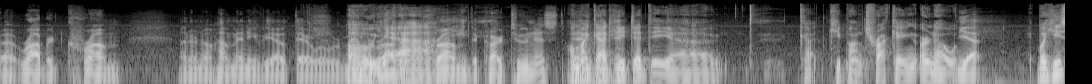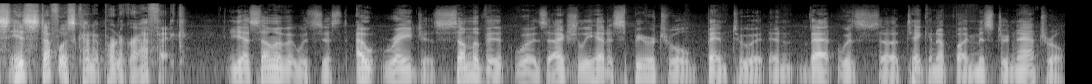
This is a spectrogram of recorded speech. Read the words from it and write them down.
uh, Robert Crumb. I don't know how many of you out there will remember oh, Robert yeah. Crumb, the cartoonist. Oh my God, he did- did, the uh, got, Keep on Trucking, or no? Yeah, Well, he's, his stuff was kind of pornographic. Yeah. Some of it was just outrageous. Some of it was actually had a spiritual bent to it, and that was uh, taken up by Mister Natural.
